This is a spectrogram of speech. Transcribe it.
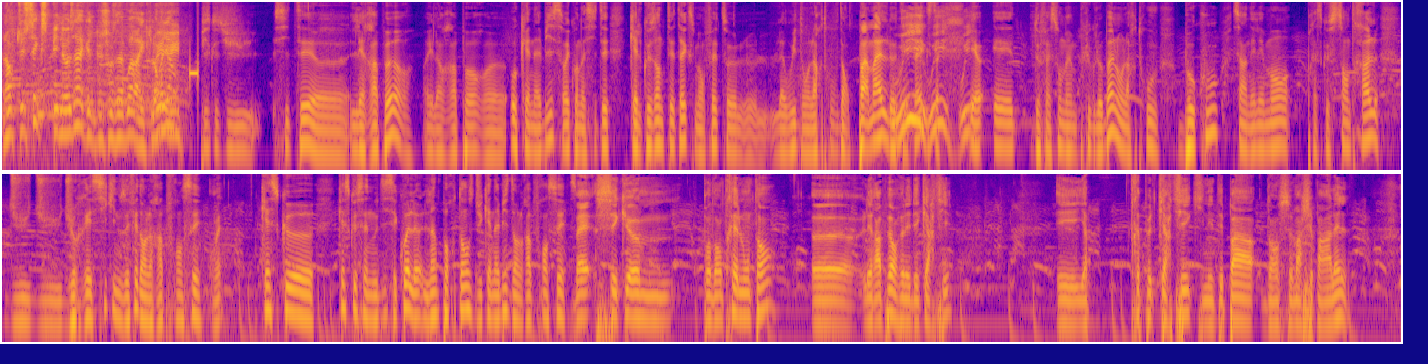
Alors tu sais que Spinoza a quelque chose à voir avec l'Orient Puisque tu citais euh, les rappeurs et leur rapport euh, au cannabis, c'est vrai qu'on a cité quelques-uns de tes textes, mais en fait, euh, le- la weed, on la retrouve dans pas mal de Oui, tes textes. oui, oui. Et, et de façon même plus globale, on la retrouve beaucoup. C'est un élément presque central du, du- du récit qui nous est fait dans le rap français. Qu'est-ce que, qu'est-ce que ça nous dit? C'est quoi l'importance du cannabis dans le rap français? Ben, c'est que hum, pendant très longtemps, euh, les rappeurs venaient des quartiers. Et il y a très peu de quartiers qui n'étaient pas dans ce marché parallèle.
